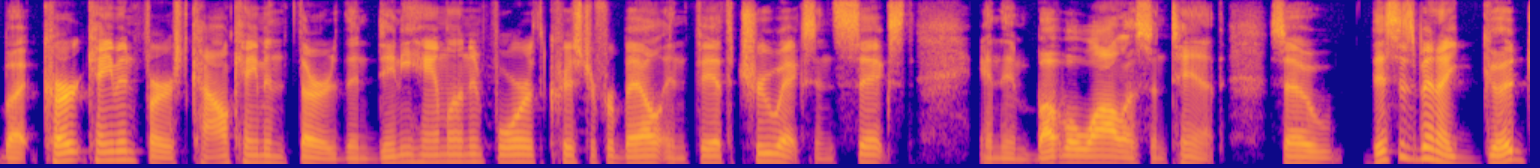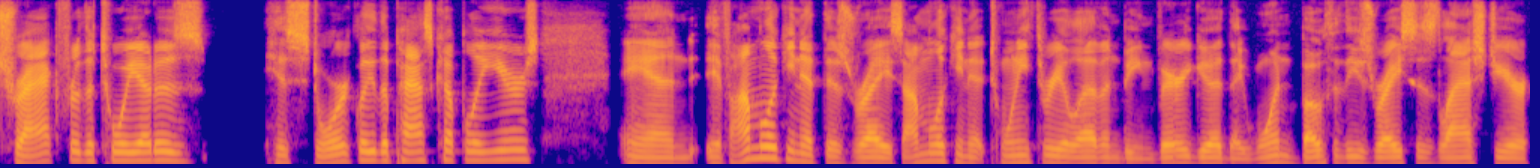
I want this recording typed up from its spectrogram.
but Kurt came in first, Kyle came in third, then Denny Hamlin in fourth, Christopher Bell in fifth, Truex in sixth, and then Bubba Wallace in tenth. So this has been a good track for the Toyotas historically the past couple of years. And if I'm looking at this race, I'm looking at 23XI being very good. They won both of these races last year.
